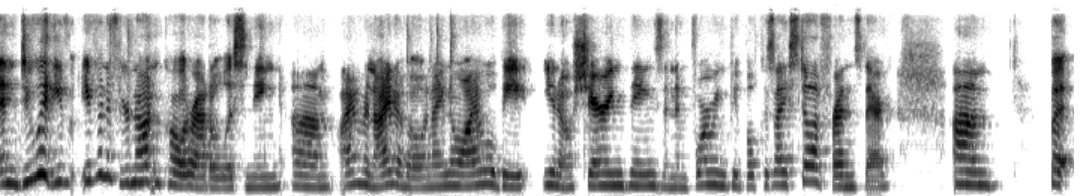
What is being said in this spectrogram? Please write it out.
and do it even, even if you're not in colorado listening. Um, i'm in idaho and i know i will be you know sharing things and informing people because i still have friends there. Um, but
